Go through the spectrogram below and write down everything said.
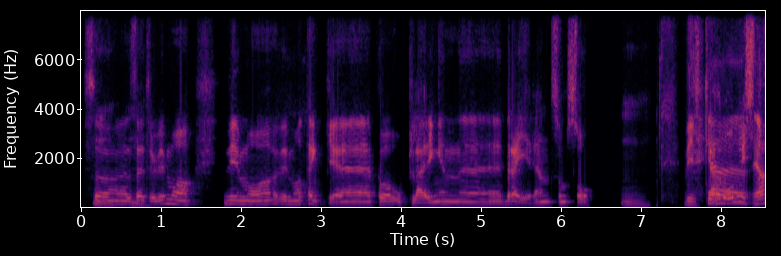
Så, mm, så jeg tror vi må, vi, må, vi må, tenke på opplæringen eh, bredere enn som så. Mm. Hvilke, jeg har også lyst til ja.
